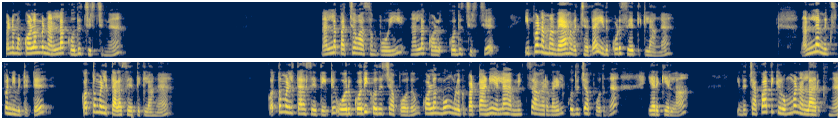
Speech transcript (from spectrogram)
இப்போ நம்ம குழம்பு நல்லா கொதிச்சிருச்சுங்க. நல்ல பச்சை வாசம் போய் நல்லா கொ கொதிச்சிருச்சு. இப்போ நம்ம வேக வச்சதை இது கூட சேர்த்திக்கலாங்க. நல்லா மிக்ஸ் பண்ணி விட்டுட்டு கொத்தமல்லி தலை சேர்த்திக்கலாங்க. கொத்தமல்லி தலை சேர்த்திட்டு ஒரு கொதி கொதிச்சா போதும். குழம்பும் உங்களுக்கு பட்டாணி எல்லாம் மிக்ஸ் ஆகிற வரையில் கொதிச்சா போதுங்க. இறக்கிடலாம். இது சப்பாத்திக்கு ரொம்ப நல்லா இருக்குங்க.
